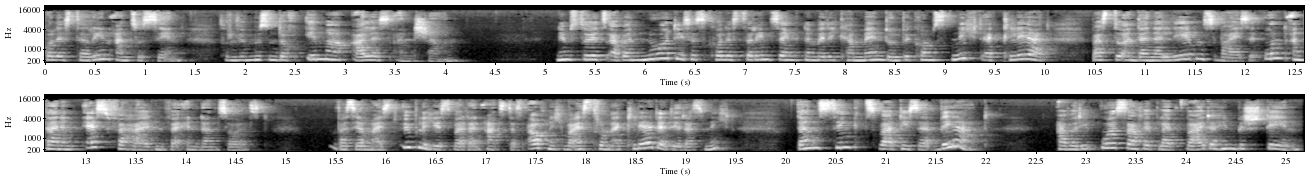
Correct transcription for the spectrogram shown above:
Cholesterin anzusehen, sondern wir müssen doch immer alles anschauen. Nimmst du jetzt aber nur dieses cholesterinsenkende Medikament und bekommst nicht erklärt, was du an deiner Lebensweise und an deinem Essverhalten verändern sollst, was ja meist üblich ist, weil dein Arzt das auch nicht weiß, darum erklärt er dir das nicht, dann sinkt zwar dieser Wert, aber die Ursache bleibt weiterhin bestehen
